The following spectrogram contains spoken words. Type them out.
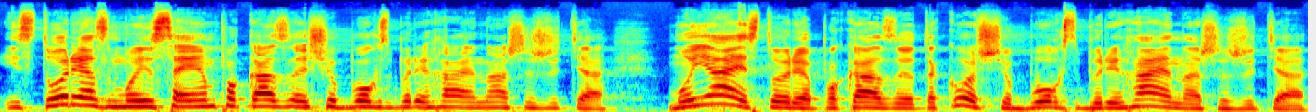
історія з Моїсеєм показує, що Бог зберігає наше життя. Моя історія показує також, що Бог зберігає наше життя.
